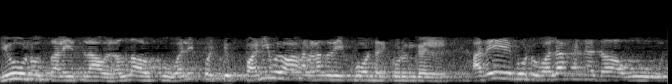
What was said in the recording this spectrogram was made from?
யூனுஸ் அலை இஸ்லாம் அல்லாவுக்கு வழிபட்டு பணிவாக நடந்ததை போன்ற கொடுங்கள். அதே போன்று வலகன தாவூத்.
